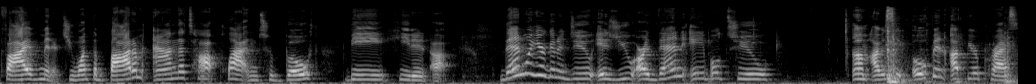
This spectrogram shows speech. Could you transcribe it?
Five minutes. You want the bottom and the top platen to both be heated up. Then what you're gonna do is you are then able to um, obviously open up your press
